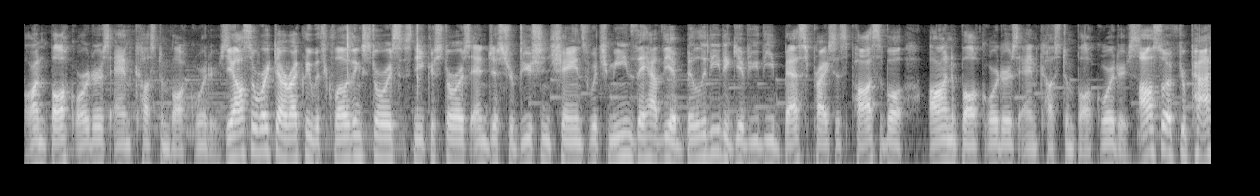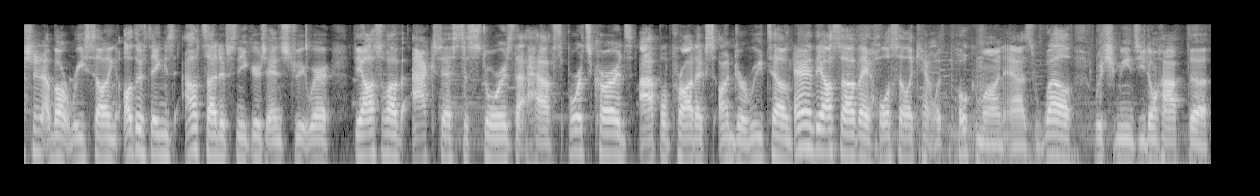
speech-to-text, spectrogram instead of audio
on bulk orders and custom bulk orders. They also work directly with clothing stores, sneaker stores, and distribution chains, which means they have the ability to give you the best prices possible on bulk orders and custom bulk orders. Also, if you're passionate about reselling other things outside of sneakers and streetwear, they also have access to stores that have sports cards, Apple products under retail, and they also have a wholesale account with Pokemon as well, which means you don't have to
